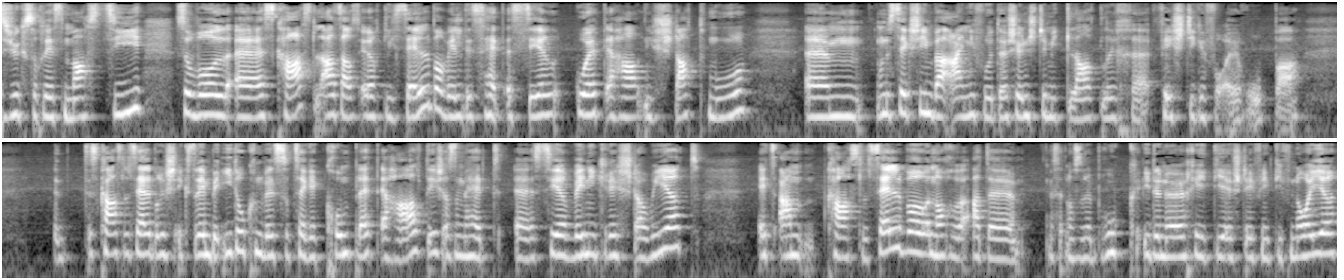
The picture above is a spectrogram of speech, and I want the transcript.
ist wirklich so ein bisschen ein Must-See, sowohl äh, das Castle als auch das Örtli selber, weil das hat eine sehr gut erhaltene Stadtmauer. Ähm, und es ist scheinbar eine der schönsten mittelalterlichen Festungen von Europa das Castle selber ist extrem beeindruckend, weil es sozusagen komplett erhalten ist. Also man hat äh, sehr wenig restauriert. Jetzt am Castle selber, nachher an der, es hat noch so eine Brücke in der Nähe, die ist definitiv neuer,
